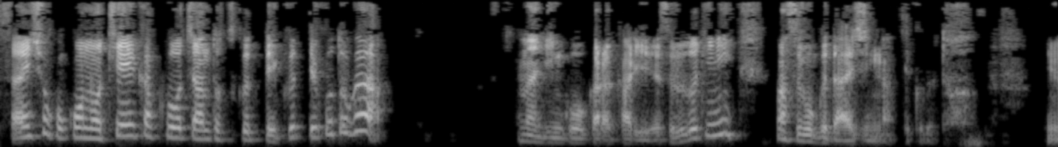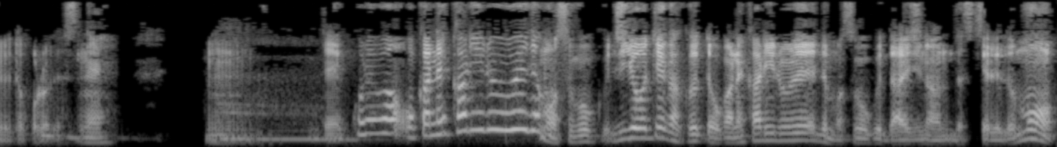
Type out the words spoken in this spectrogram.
最初ここの計画をちゃんと作っていくっていうことが、まあ銀行から借り入れするときに、まあすごく大事になってくるというところですね。うん。で、これはお金借りる上でもすごく、事業計画ってお金借りる上でもすごく大事なんですけれども、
